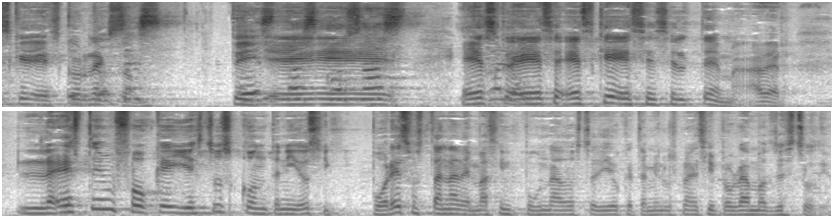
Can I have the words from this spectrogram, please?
es que es correcto. Entonces, Te- estas eh, cosas, es, que, es, es que ese es el tema. A ver, este enfoque y estos contenidos, y por eso están además impugnados, te digo que también los planes y programas de estudio,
